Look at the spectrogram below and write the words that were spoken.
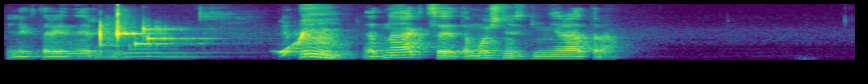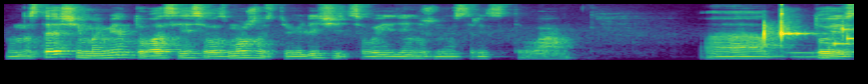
электроэнергией. Одна акция – это мощность генератора. В настоящий момент у вас есть возможность увеличить свои денежные средства. А, то есть,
